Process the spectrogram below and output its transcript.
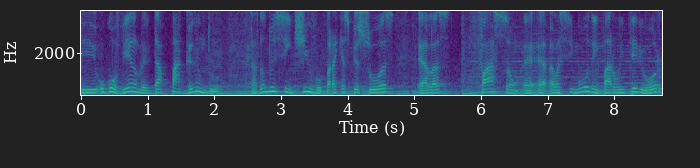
e o governo ele está pagando, está dando um incentivo para que as pessoas elas façam, é, é, elas se mudem para o interior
